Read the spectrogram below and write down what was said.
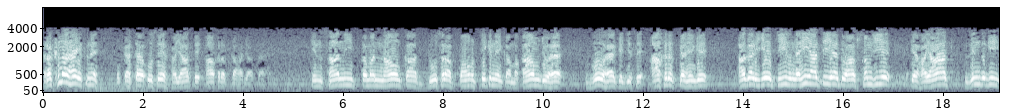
رکھنا ہے اس نے۔ وہ کہتا ہے اسے حیات آخرت کہا جاتا ہے۔ انسانی تمناؤں کا دوسرا پاؤں ٹکنے کا مقام جو ہے وہ ہے کہ جسے آخرت کہیں گے۔ اگر یہ چیز نہیں آتی ہے تو آپ سمجھیے کہ حیات زندگی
